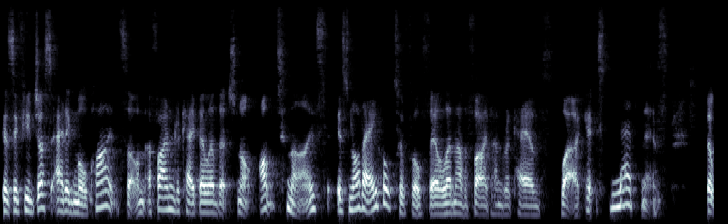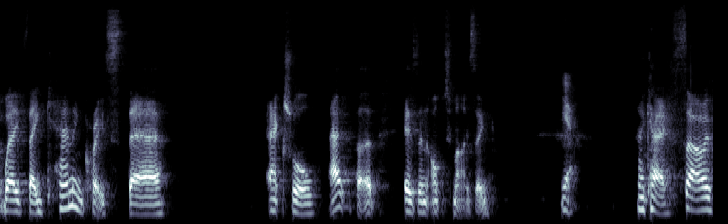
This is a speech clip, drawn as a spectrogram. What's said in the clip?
Because if you're just adding more clients on, a 500k biller that's not optimized is not able to fulfill another 500k of work. It's madness. But where they can increase their actual output, is in optimizing. Yeah. Okay, so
